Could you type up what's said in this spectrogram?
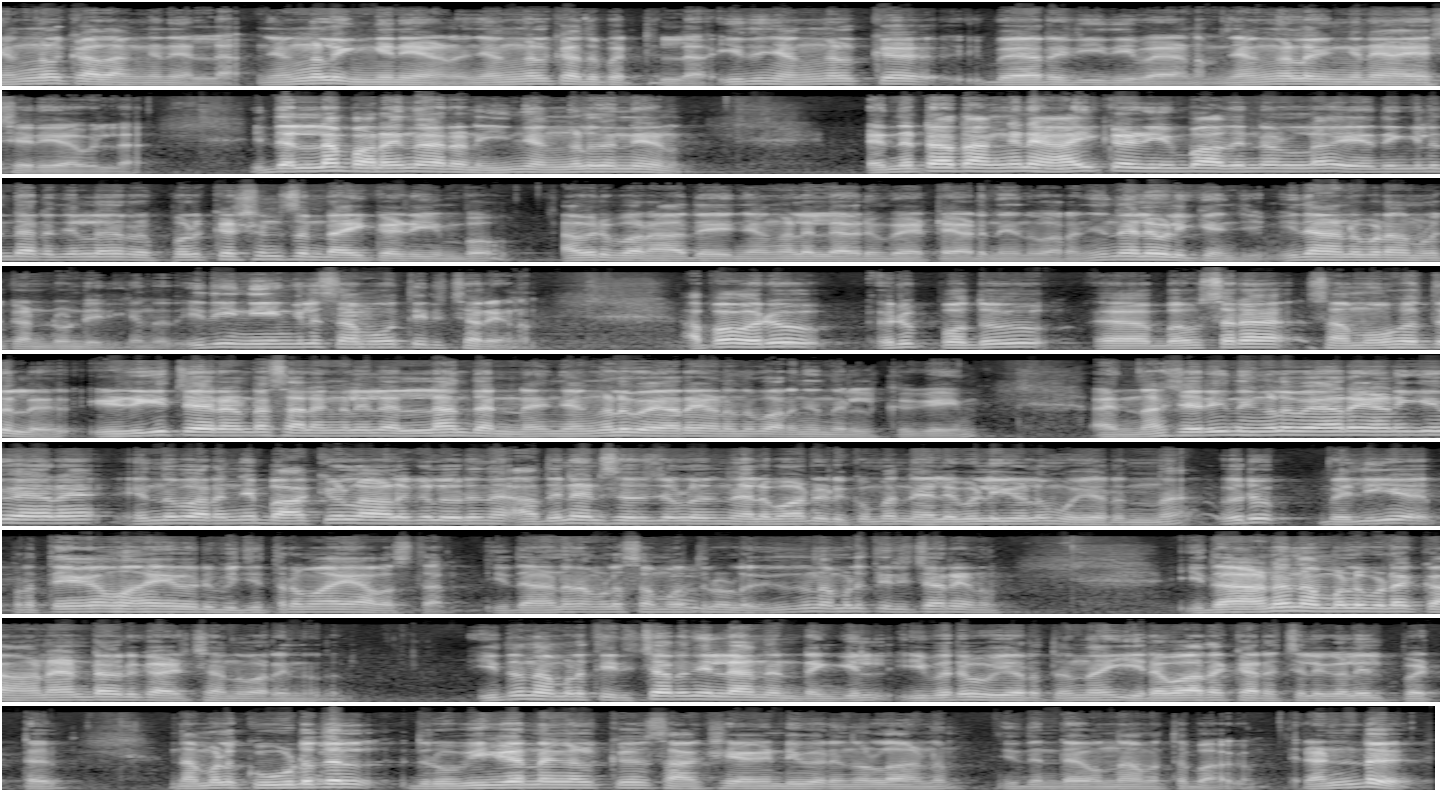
ഞങ്ങൾക്കത് അങ്ങനെയല്ല. ഞങ്ങൾ ഇങ്ങനെയാണ്. ഞങ്ങൾക്കത് പറ്റില്ല. ഇത് ഞങ്ങൾക്ക് വേറെ രീതി വേണം. ഞങ്ങൾ ഇങ്ങനെ ആയാൽ ശരിയാവില്ല. ഇതെല്ലാം പറയുന്ന ആരാണ്? ഈ ഞങ്ങൾ തന്നെയാണ്. എന്നിട്ട് അത് അങ്ങനെ ആയി കഴിയുമ്പോൾ അതിനുള്ള ഏതെങ്കിലും തരത്തിലുള്ള റിപ്പർക്കഷൻസ് ഉണ്ടായി കഴിയുമ്പോൾ അവർ പറയാതെ ഞങ്ങളെല്ലാവരും വേട്ടയാടുന്നതെന്ന് പറഞ്ഞ് നിലവിളിക്കുകയും ചെയ്യും. ഇതാണ് ഇവിടെ നമ്മൾ കണ്ടുകൊണ്ടിരിക്കുന്നത്. ഇത് ഇനിയെങ്കിലും സമൂഹം തിരിച്ചറിയണം. അപ്പോൾ ഒരു ഒരു പൊതു ബഹുസര സമൂഹത്തിൽ സമൂഹത്തിൽ ഇഴുകിച്ചേരേണ്ട സ്ഥലങ്ങളിലെല്ലാം തന്നെ ഞങ്ങൾ വേറെയാണെന്ന് പറഞ്ഞ് നിൽക്കുകയും എന്നാൽ ശരി നിങ്ങൾ വേറെയാണെങ്കിൽ വേറെ എന്ന് പറഞ്ഞ് ബാക്കിയുള്ള ആളുകൾ ഒരു അതിനനുസരിച്ചുള്ള ഒരു നിലപാട് എടുക്കുമ്പോൾ നിലവിളികളും ഉയർന്ന ഒരു വലിയ പ്രത്യേകമായ ഒരു വിചിത്രമായ അവസ്ഥ. ഇതാണ് നമ്മുടെ സമൂഹത്തിലുള്ളത്. ഇത് നമ്മൾ തിരിച്ചറിയണം. ഇതാണ് നമ്മളിവിടെ കാണേണ്ട ഒരു കാഴ്ച എന്ന് പറയുന്നത്. ഇത് നമ്മൾ തിരിച്ചറിഞ്ഞില്ല എന്നുണ്ടെങ്കിൽ ഇവർ ഉയർത്തുന്ന ഇരവാദ കരച്ചിലുകളിൽ പെട്ട് നമ്മൾ കൂടുതൽ ധ്രുവീകരണങ്ങൾക്ക് സാക്ഷിയാകേണ്ടി വരുന്നുള്ളതാണ് ഇതിന്റെ ഒന്നാമത്തെ ഭാഗം. രണ്ട്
